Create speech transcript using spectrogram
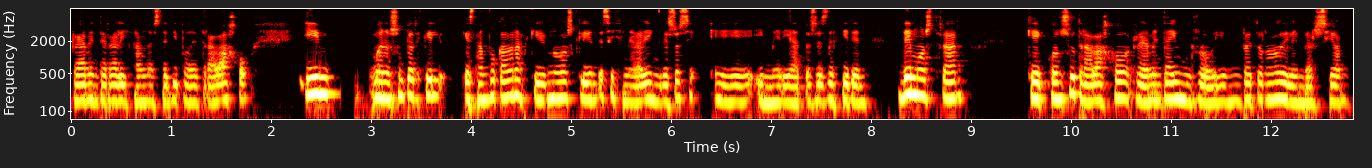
realmente realizando este tipo de trabajo. Y bueno, es un perfil que está enfocado en adquirir nuevos clientes y generar ingresos inmediatos, es decir, en demostrar que con su trabajo realmente hay un ROI, un retorno de la inversión.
